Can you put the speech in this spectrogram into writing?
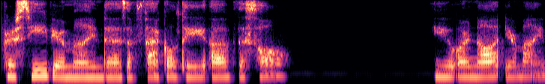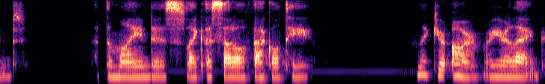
perceive your mind as a faculty of the soul. You are not your mind, but the mind is like a subtle faculty, like your arm or your leg.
